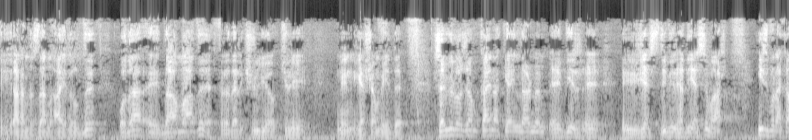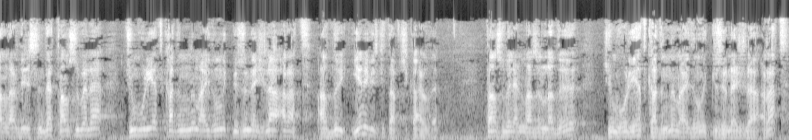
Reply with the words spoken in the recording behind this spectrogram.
e, e, aramızdan ayrıldı. O da e, damadı Frederick Julio Curie'nin yaşamıydı. Sevgili hocam kaynak yayınlarının e, bir e, e, jestli bir hediyesi var. İz Bırakanlar dizisinde Tansu Bele Cumhuriyet Kadınının Aydınlık Yüzü Necla Arat adlı yeni bir kitap çıkardı. Tansu Belen'in hazırladığı Cumhuriyet Kadınının Aydınlık Yüzü Necla Arat.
